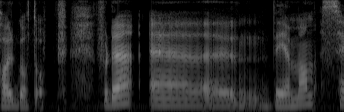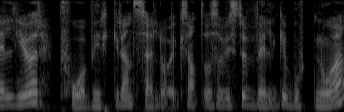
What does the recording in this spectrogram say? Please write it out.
har gått opp. For det, eh, det man selv gjør, påvirker en selv òg. Altså hvis du velger bort noe,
